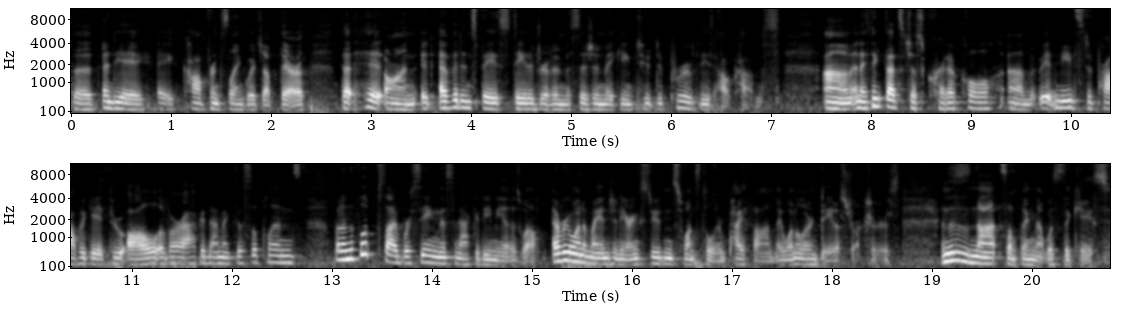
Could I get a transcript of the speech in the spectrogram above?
the NDAA conference language up there that hit on evidence-based, data-driven decision making to improve these outcomes. Um, and I think that's just critical. Um, it needs to propagate through all of our academic disciplines. But on the flip side, we're seeing this in academia as well. Every one of my engineering students wants to learn Python. They want to learn data structures. And this is not something that was the case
